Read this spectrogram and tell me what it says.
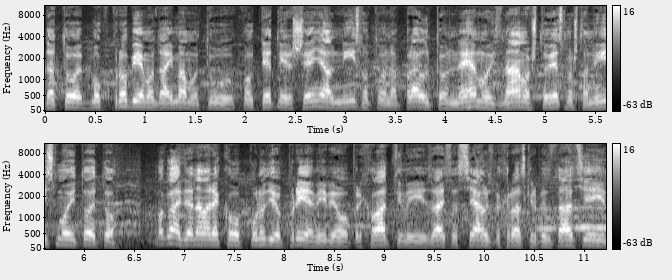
da to bok probijemo, da imamo tu kvalitetnije rješenja, ali nismo to napravili, to nemamo i znamo što jesmo, što nismo i to je to. Ma gledajte, nama neko ponudio prije, mi bi ovo prihvatili i zaista sjajan uspjeh hrvatske reprezentacije i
